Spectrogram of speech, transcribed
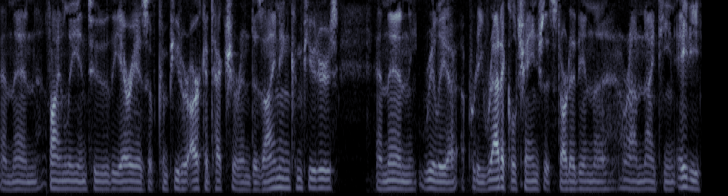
and then finally into the areas of computer architecture and designing computers. And then, really, a, a pretty radical change that started in the around 1980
